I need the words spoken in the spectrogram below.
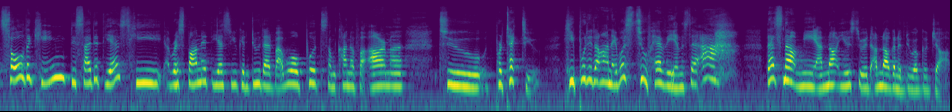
Saul the king decided, yes, he responded, yes, you can do that, but we'll put some kind of armor to protect you. He put it on, it was too heavy, and said, ah, that's not me. I'm not used to it. I'm not going to do a good job.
